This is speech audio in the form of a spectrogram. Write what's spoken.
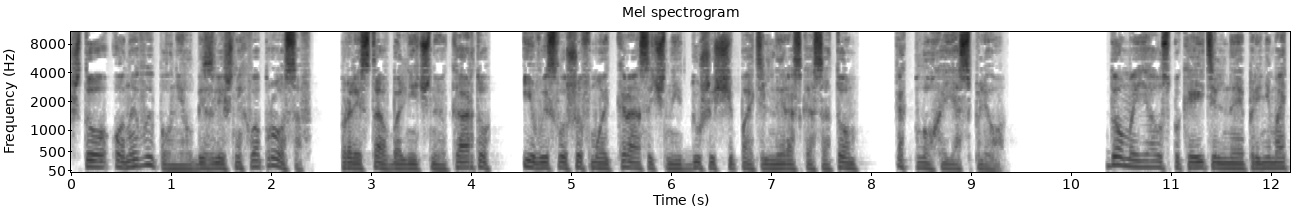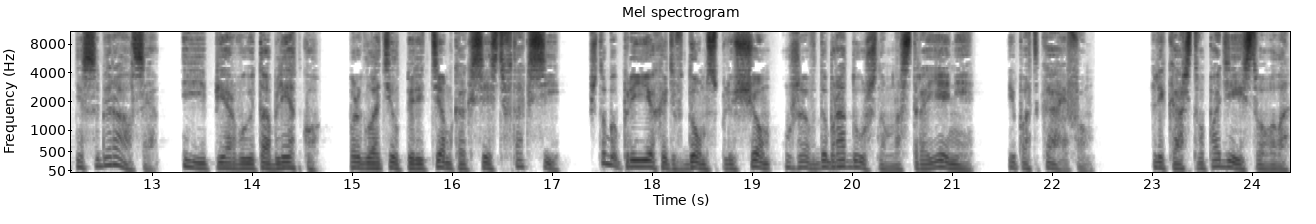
что он и выполнил без лишних вопросов, пролистав больничную карту и выслушав мой красочный душещипательный рассказ о том, как плохо я сплю. Дома я успокоительное принимать не собирался, и первую таблетку проглотил перед тем, как сесть в такси, чтобы приехать в дом с плющом уже в добродушном настроении и под кайфом. Лекарство подействовало.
